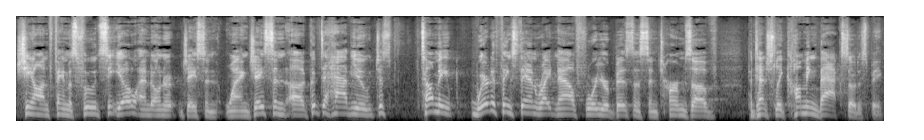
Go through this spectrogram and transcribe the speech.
Xi'an Famous Foods CEO and owner Jason Wang. Jason, uh, good to have you. Just tell me, where do things stand right now for your business in terms of potentially coming back, so to speak?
